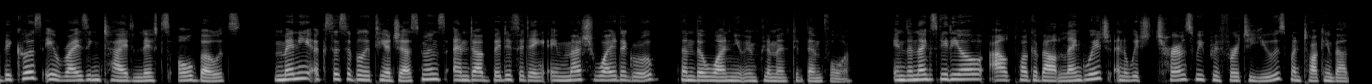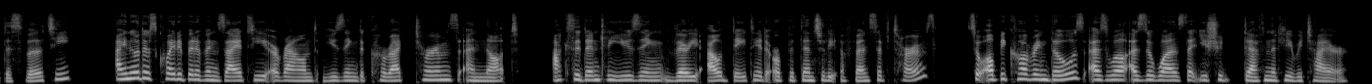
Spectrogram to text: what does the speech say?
because a rising tide lifts all boats, many accessibility adjustments end up benefiting a much wider group than the one you implemented them for. In the next video, I'll talk about language and which terms we prefer to use when talking about disability. I know there's quite a bit of anxiety around using the correct terms and not accidentally using very outdated or potentially offensive terms. So I'll be covering those as well as the ones that you should definitely retire.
